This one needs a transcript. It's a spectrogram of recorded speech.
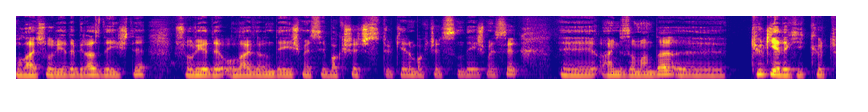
Olay Suriye'de biraz değişti. Suriye'de olayların değişmesi, bakış açısı, Türkiye'nin bakış açısının değişmesi e, aynı zamanda e, Türkiye'deki Kürt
